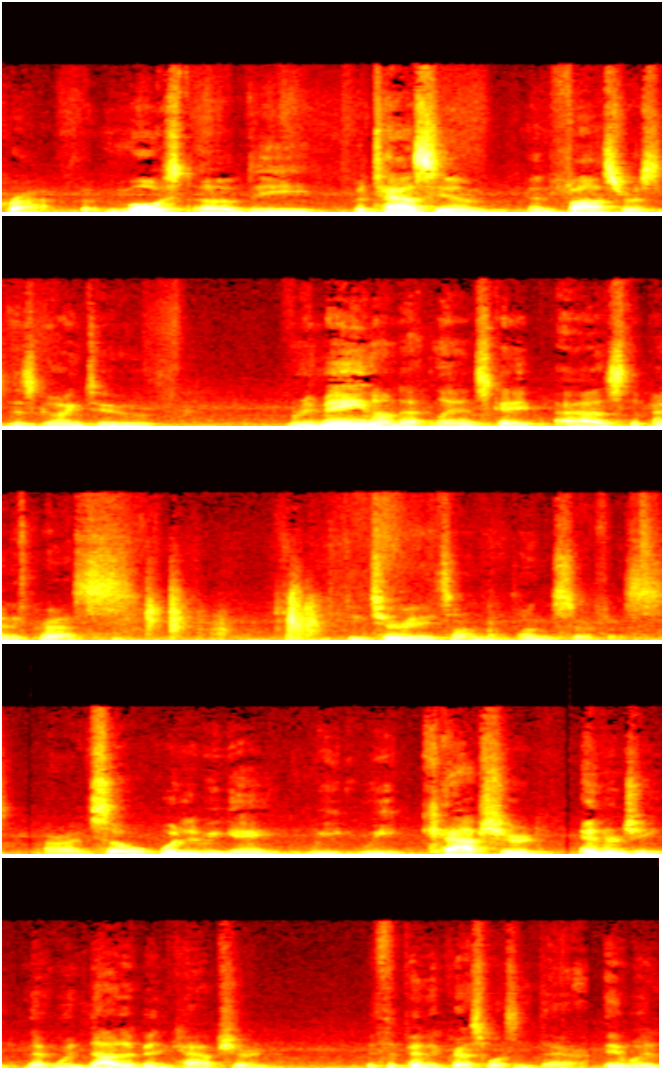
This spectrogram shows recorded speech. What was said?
crop. But most of the potassium and phosphorus is going to remain on that landscape as the pennycress deteriorates on, on the surface. All right, so what did we gain? We, we captured energy that would not have been captured if the pennycress wasn't there. It would,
